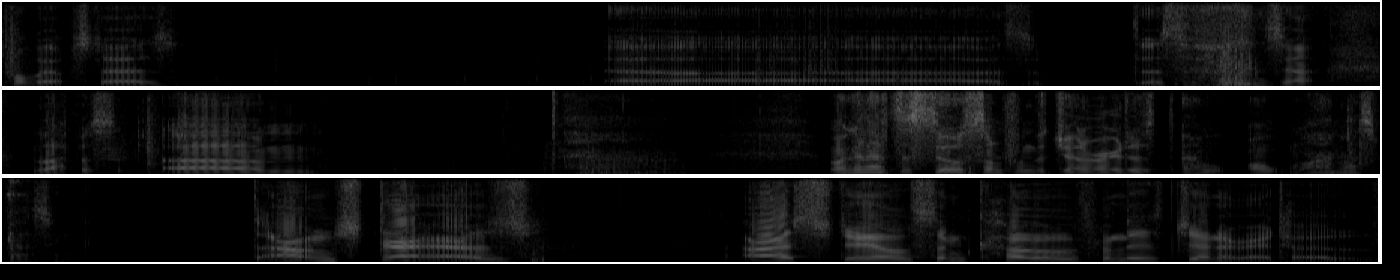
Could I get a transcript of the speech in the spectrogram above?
Probably upstairs. Uh... There's. There's there's lapis. Um... Am I gonna have to steal some from the generators? Oh, oh, why am I spazzing? Downstairs. I steal some coal from these generators.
